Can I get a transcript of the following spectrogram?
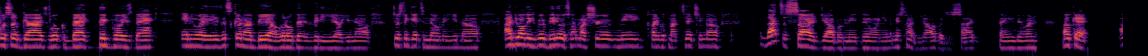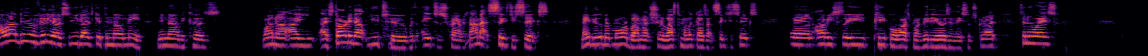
What's up guys? Welcome back. Big Boi is back. Anyways, it's gonna be a little bit video, you know, just to get to know me, you know. I do all these weird videos on my shirt, me playing with my tits, you know. That's a side job of me doing, you know. It's not a job, but it's a side thing doing. Okay, I want to do a video so you guys get to know me, you know, because why not? I I started out YouTube with 8 subscribers. Now I'm at 66. Maybe a little bit more, but I'm not sure. Last time I looked, I was at 66. And obviously, people watch my videos and they subscribe. So anyways,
